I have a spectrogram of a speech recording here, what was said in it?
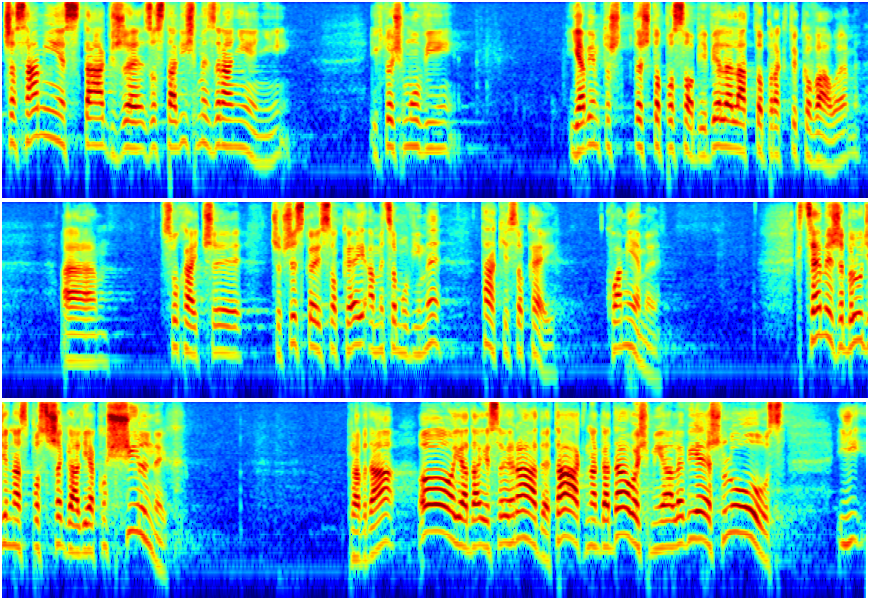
czasami jest tak, że zostaliśmy zranieni i ktoś mówi, ja wiem też, też to po sobie, wiele lat to praktykowałem. Słuchaj, czy, czy wszystko jest ok? A my co mówimy? Tak, jest ok. Kłamiemy. Chcemy, żeby ludzie nas postrzegali jako silnych. Prawda? O, ja daję sobie radę. Tak, nagadałeś mi, ale wiesz, luz. I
